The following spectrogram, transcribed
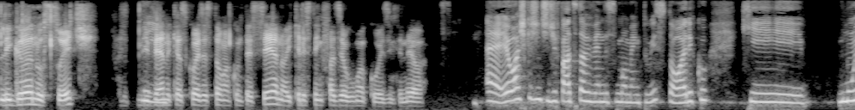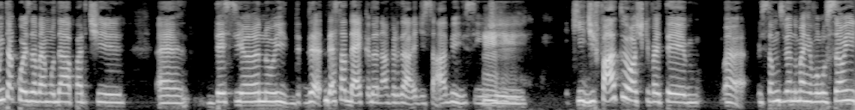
ligando o switch e Sim. vendo que as coisas estão acontecendo e que eles têm que fazer alguma coisa, entendeu? É, eu acho que a gente de fato está vivendo esse momento histórico que muita coisa vai mudar a partir é, desse ano e de- dessa década, na verdade, sabe? Assim, de, que de fato eu acho que vai ter. É, estamos vendo uma revolução e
